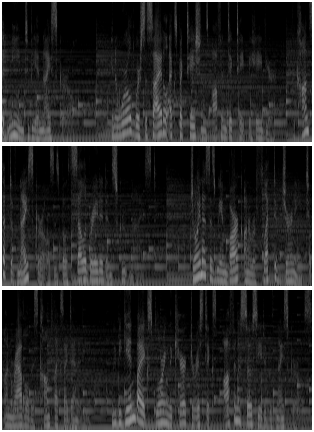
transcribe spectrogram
it mean to be a nice girl? In a world where societal expectations often dictate behavior, the concept of nice girls is both celebrated and scrutinized. Join us as we embark on a reflective journey to unravel this complex identity. We begin by exploring the characteristics often associated with nice girls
